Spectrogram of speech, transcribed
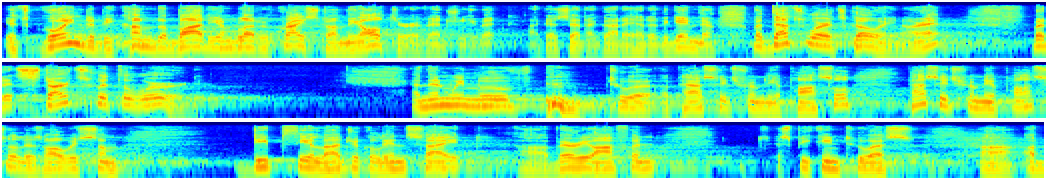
It's going to become the body and blood of Christ on the altar eventually. But like I said, I got ahead of the game there. But that's where it's going, all right? But it starts with the word. And then we move to a, a, passage from the Apostle. Passage from the Apostle is always some deep theological insight, uh, very often speaking to us uh,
